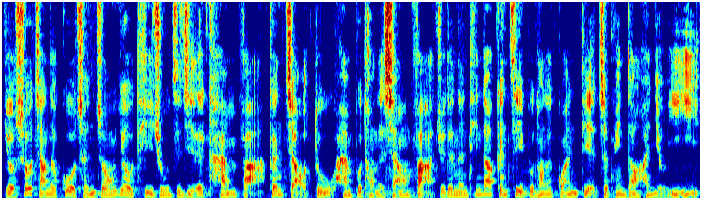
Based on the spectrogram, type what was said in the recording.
有时候讲的过程中又提出自己的看法跟角度和不同的想法，觉得能听到跟自己不同的观点，这频道很有意义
